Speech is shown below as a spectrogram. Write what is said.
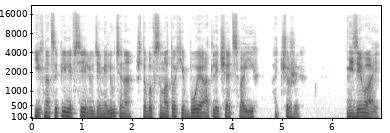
Их нацепили все люди Милютина, чтобы в суматохе боя отличать своих от чужих. «Не зевай!»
